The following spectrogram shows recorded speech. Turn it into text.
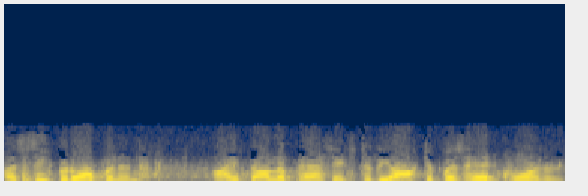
A secret opening. I found the passage to the octopus headquarters.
